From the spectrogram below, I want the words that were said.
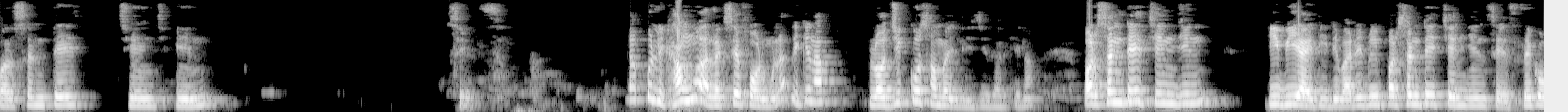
percentage change in sales आपको लिखा हुआ अलग से फॉर्मूला लेकिन आप लॉजिक को समझ लीजिए करके ना percentage change in EBIT divided by percentage change in sales देखो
